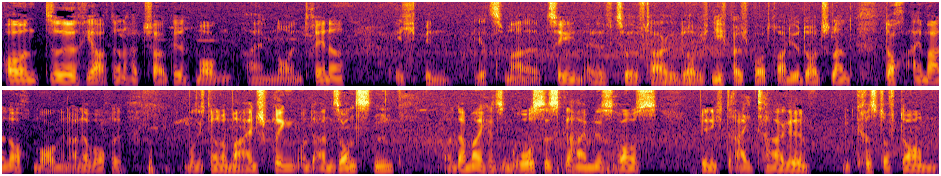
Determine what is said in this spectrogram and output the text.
Und äh, ja, dann hat Schalke morgen einen neuen Trainer. Ich bin jetzt mal 10, 11, 12 Tage, glaube ich, nicht bei Sportradio Deutschland. Doch einmal noch, morgen in einer Woche, muss ich da noch mal einspringen. Und ansonsten, und da mache ich jetzt ein großes Geheimnis raus, bin ich drei Tage mit Christoph Daum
